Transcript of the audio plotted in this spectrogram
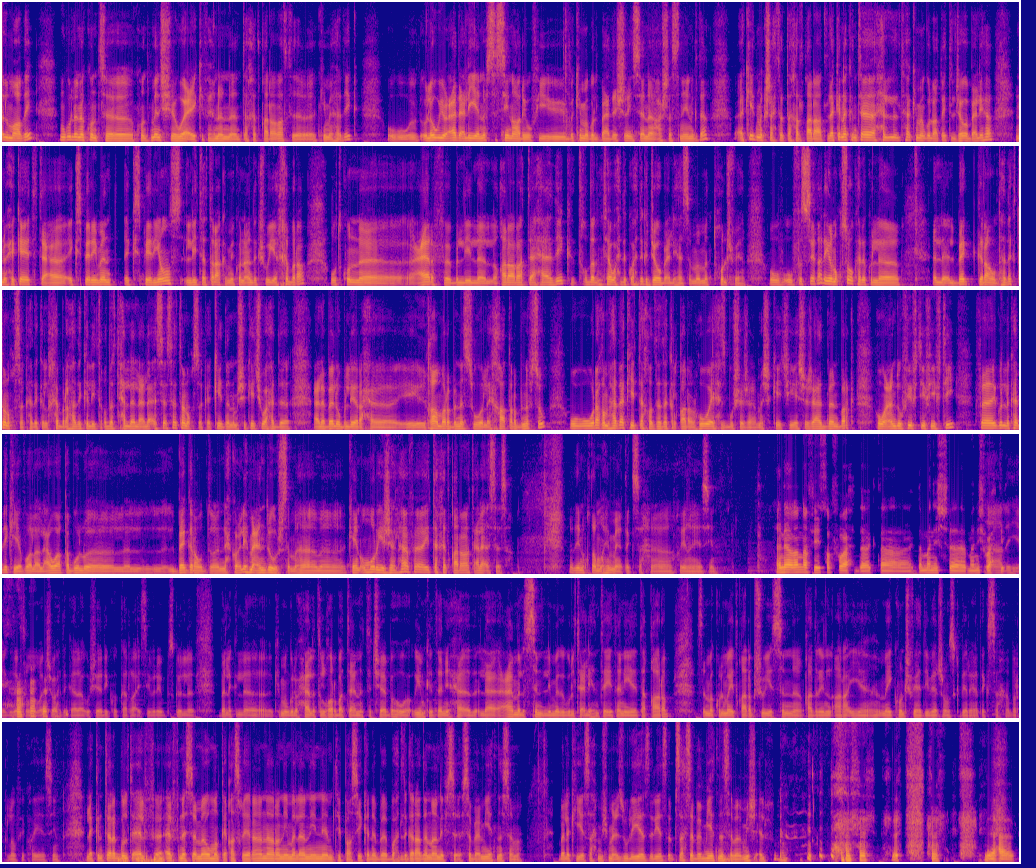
للماضي نقول أنا كنت كنت مانيش واعي كيف أنا نتخذ قرارات كيما هذيك ولو يعاد علي نفس السيناريو في كما قلت بعد 20 سنة 10 سنين كذا أكيد ماكش راح تتخذ قرارات. لكنك انت حللتها كما نقولوا عطيت الجواب عليها إنه حكاية تاع experiment expérience اللي تتراكم يكون عندك شوية خبرة وتكون آه، عارف باللي ال- القرارات تاع هذيك تقدر أنت وحدك وحدك تجاوب عليها سما ما تدخلش فيها. وفي الصغر ينقصوك هذاك ال background هذاك تنقصك هذاك الخبرة هذيك اللي تقدر تحلل على اساسها تنقصك أكيد. أنا مش اكيدش واحد على باله باللي راح يغامر بنفسه ولا يخاطر بنفسه ورغم هذاك يتخذ هذاك القرار. هو يحسبه شجاعة مش كيتش. هي شجاعة تبان برك هو عنده 50 50 فيقول لك هذيك هي. voilà العواقب وال background نحكوا عليه ما عندوش سما ما كاين أمور يجهلها فيتخذ قرارات على أساسها. هذه نقطة مهمة يعطيك الصحة خوينا ياسين. يعني رانا في صف واحد هكذا مانيش مانيش وحدي. هي exactement ماكش وحدك أنا أشاركك الراي c'est vrai parce que ال- بالك ال- كيما نقولوا حالة الغربة تاعنا تتشابه ويمكن ثاني عامل السن اللي ما قلت عليه أنت ثاني يتقارب. سما كل ما يتقارب شوية السن قادرين الآراء ما يكونش فيها divergence كبيرة. يعطيك الصحة. بارك الله فيك خويا ياسين. لكن انت راك قلت ألف ألف نسمة ومنطقة صغيرة أنا راني مالاني م dépassé يك أنا بواحد ال grade أنا راني في س- 700 نسمة. بالك هي صح مش معزوله ياسر ياسر بصح 700 نسمه مش 1000 يا حال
